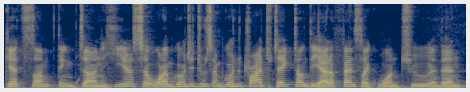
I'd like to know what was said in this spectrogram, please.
get something done here. So what I'm going to do is I'm going to try to take down the other fence, like one, two, and then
